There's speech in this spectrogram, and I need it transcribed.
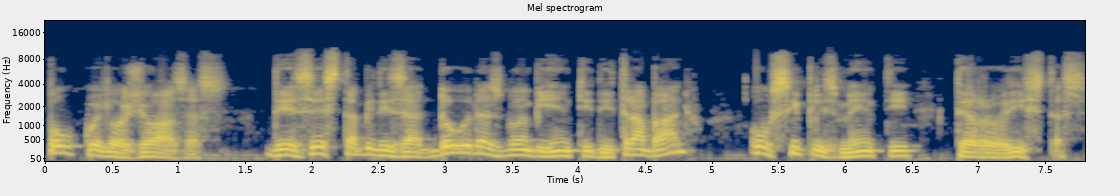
pouco elogiosas, desestabilizadoras do ambiente de trabalho ou simplesmente terroristas.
